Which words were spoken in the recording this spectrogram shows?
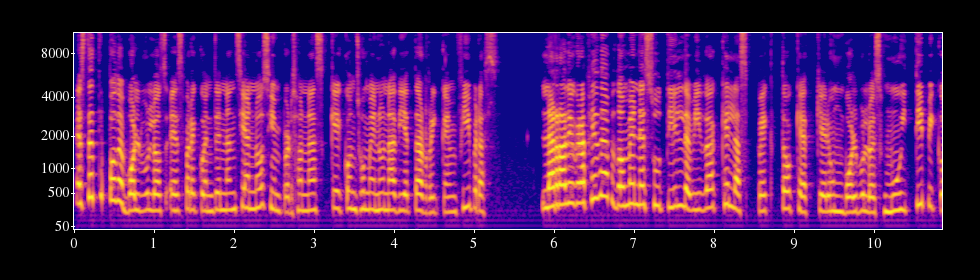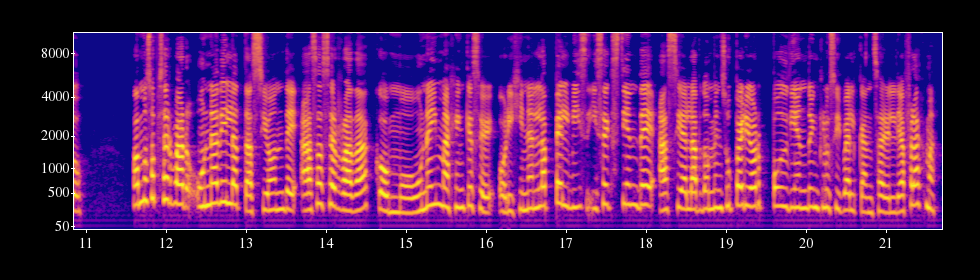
Este tipo de vólvulos es frecuente en ancianos y en personas que consumen una dieta rica en fibras. La radiografía de abdomen es útil debido a que el aspecto que adquiere un vólvulo es muy típico. Vamos a observar una dilatación de asa cerrada como una imagen que se origina en la pelvis y se extiende hacia el abdomen superior, pudiendo inclusive alcanzar el diafragma.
